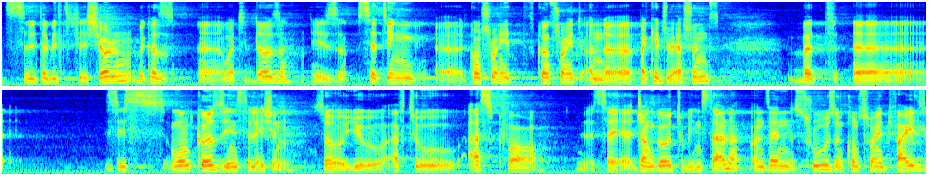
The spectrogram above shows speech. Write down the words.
it's a little bit special because uh, what it does is setting uh, constraint, constraint on the package versions, but uh, this won't cause the installation. So you have to ask for, let's say, Django to be installed, and then through the constraint files,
